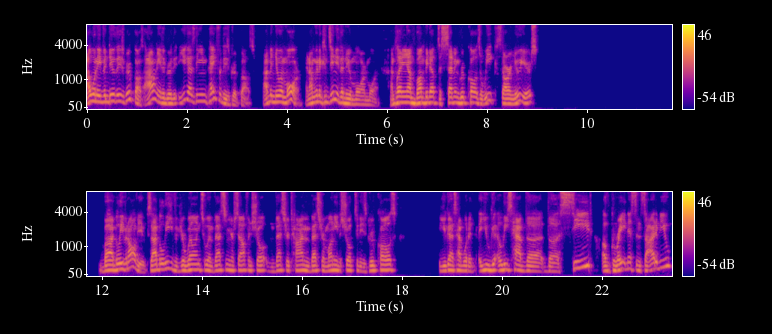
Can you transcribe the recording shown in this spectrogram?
I wouldn't even do these group calls. I don't need to agree. You guys didn't even pay for these group calls. I've been doing more, and I'm going to continue to do more and more. I'm planning on bumping up to seven group calls a week starting New Year's. But I believe in all of you because I believe if you're willing to invest in yourself and show invest your time, invest your money to show up to these group calls, you guys have what it, you at least have the the seed of greatness inside of you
